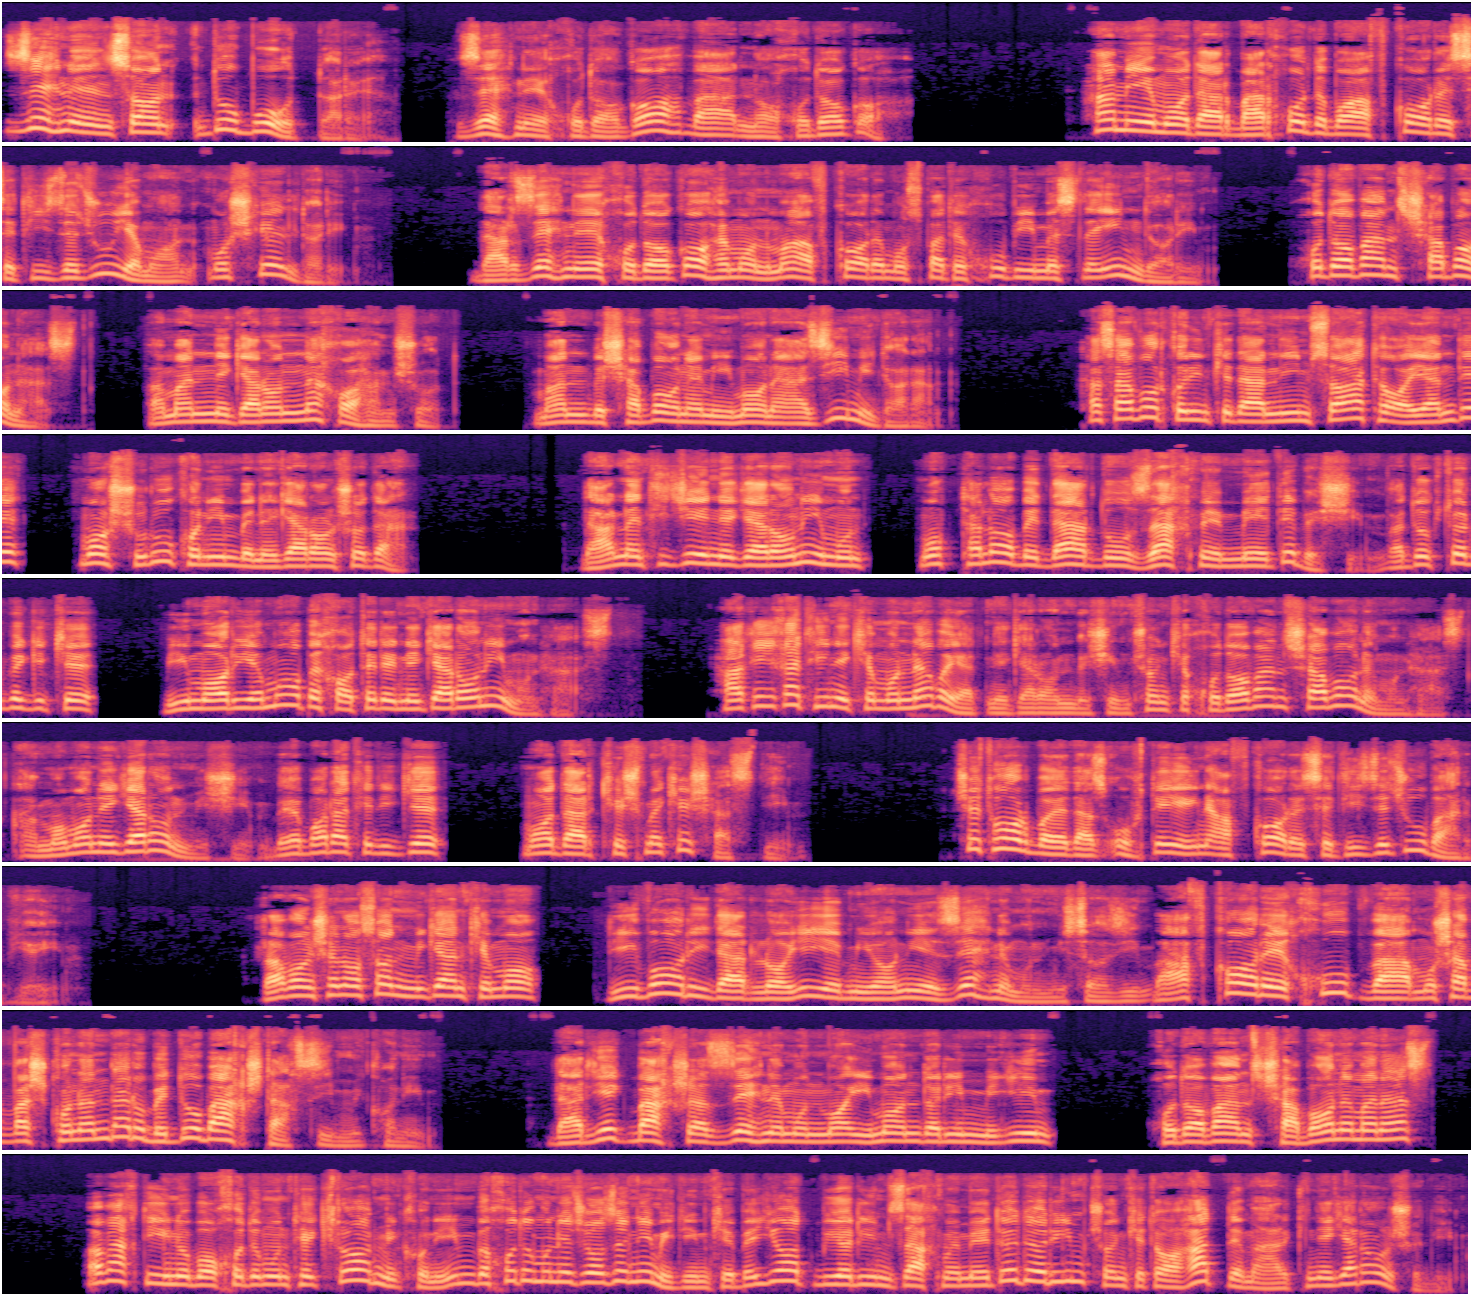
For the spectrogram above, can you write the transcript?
ذهن انسان دو بود داره. ذهن خداگاه و ناخداگاه. همه ما در برخورد با افکار ستیزجویمان مشکل داریم. در ذهن خداگاهمان ما افکار مثبت خوبی مثل این داریم. خداوند شبان است و من نگران نخواهم شد. من به شبانم ایمان عظیمی دارم. تصور کنید که در نیم ساعت آینده ما شروع کنیم به نگران شدن. در نتیجه نگرانیمون مبتلا به درد و زخم معده بشیم و دکتر بگه که بیماری ما به خاطر نگرانیمون هست. حقیقت اینه که ما نباید نگران بشیم چون که خداوند شبانمون هست اما ما نگران میشیم. به عبارت دیگه ما در کشمکش هستیم. چطور باید از عهده این افکار ستیزجو بر بیاییم؟ روانشناسان میگن که ما دیواری در لایه میانی ذهنمون می‌سازیم و افکار خوب و مشوش کننده رو به دو بخش تقسیم می‌کنیم. در یک بخش از ذهنمون ما ایمان داریم میگیم خداوند شبان من است و وقتی اینو با خودمون تکرار می‌کنیم به خودمون اجازه نمیدیم که به یاد بیاریم زخم معده داریم چون که تا حد مرگ نگران شدیم.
